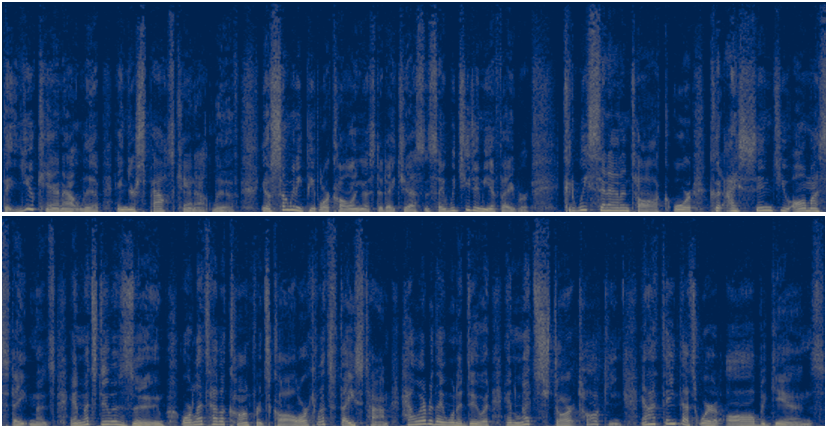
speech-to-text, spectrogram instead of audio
that you can outlive and your spouse can outlive. You know, so many people are calling us today, Jess, and say, Would you do me a favor? Could we sit down and talk? Or could I send you all my statements and let's do a Zoom or let's have a conference call or let's FaceTime, however they want to do it, and let's start talking. And I think that's where it all begins.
